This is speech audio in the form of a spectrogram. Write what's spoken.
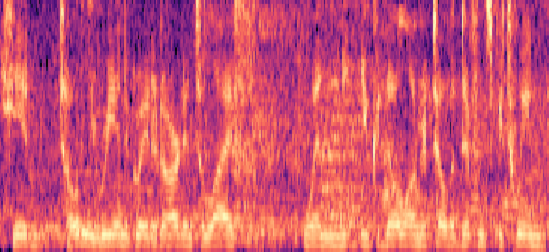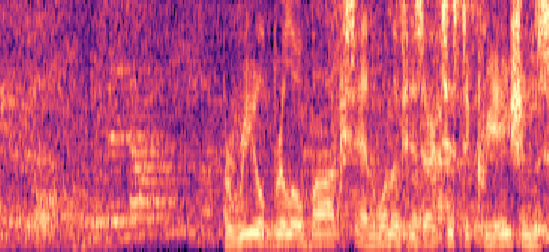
he had totally reintegrated art into life when you could no longer tell the difference between a real Brillo box and one of his artistic creations.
